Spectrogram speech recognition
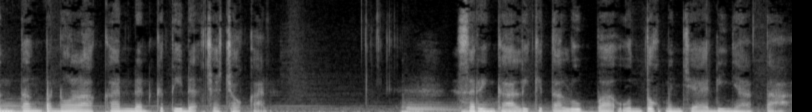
tentang penolakan dan ketidakcocokan. Seringkali kita lupa untuk menjadi nyata.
